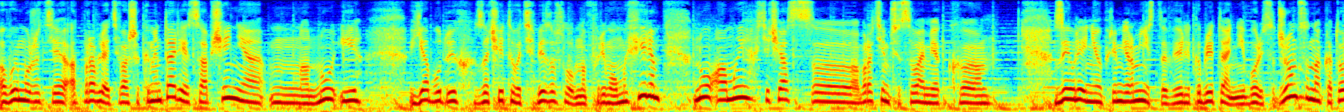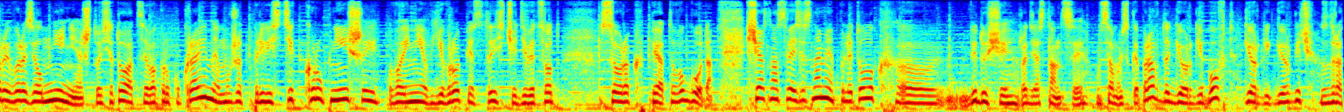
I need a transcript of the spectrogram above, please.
вы можете отправлять ваши комментарии, сообщения. Ну и я буду их зачитывать, безусловно, в прямом эфире. Ну а мы сейчас э, обратимся с вами к заявлению премьер-министра Великобритании Бориса Джонсона, который выразил мнение, что ситуация вокруг Украины может привести к крупнейшей войне в Европе с 1945 года. Сейчас на связи с нами политолог, э, ведущий радиостанции «Комсомольская правда» Георгий Бофт. Георгий Георгиевич, здравствуйте.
